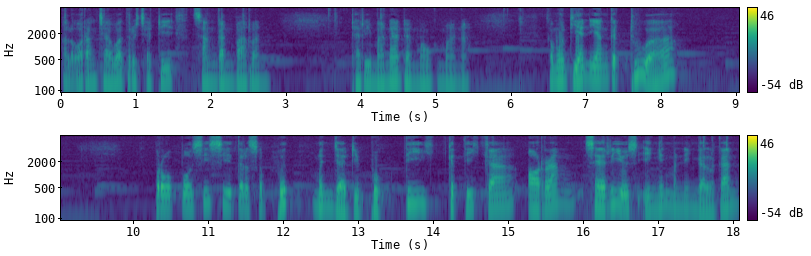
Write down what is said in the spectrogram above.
Kalau orang Jawa terus jadi sangkan paran. Dari mana dan mau ke mana. Kemudian yang kedua, proposisi tersebut menjadi bukti ketika orang serius ingin meninggalkan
